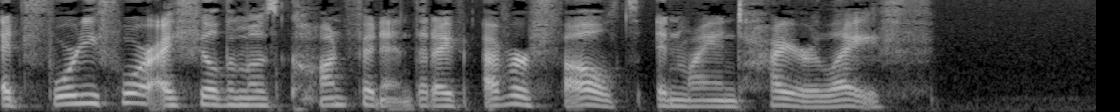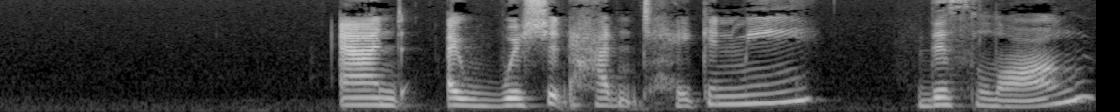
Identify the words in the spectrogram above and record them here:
at 44, I feel the most confident that I've ever felt in my entire life. And I wish it hadn't taken me this long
